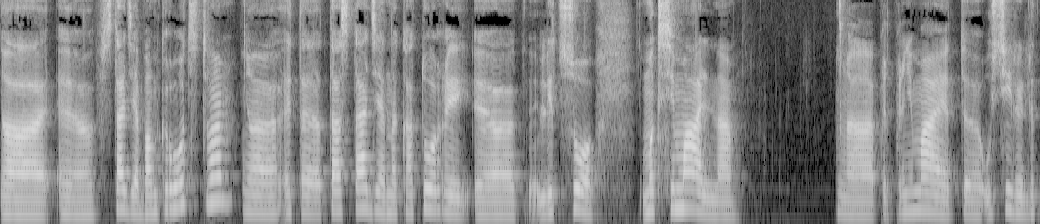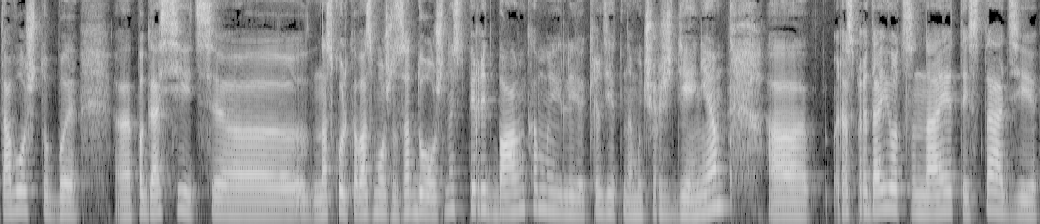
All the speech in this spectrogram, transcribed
А, стадия банкротства – это та стадия, на которой лицо максимально предпринимает э, усилия для того, чтобы э, погасить, насколько возможно, задолженность перед банком или кредитным учреждением, распродается на этой стадии,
